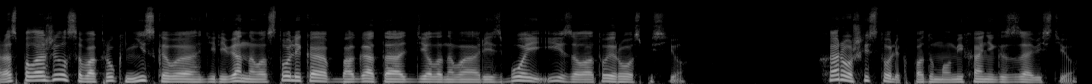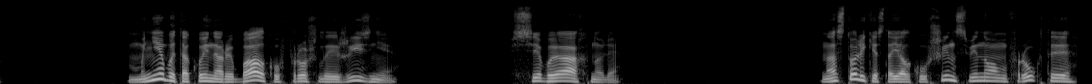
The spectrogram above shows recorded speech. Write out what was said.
расположился вокруг низкого деревянного столика, богато отделанного резьбой и золотой росписью. «Хороший столик», — подумал механик с завистью. «Мне бы такой на рыбалку в прошлой жизни». Все бы ахнули. На столике стоял кувшин с вином, фрукты,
